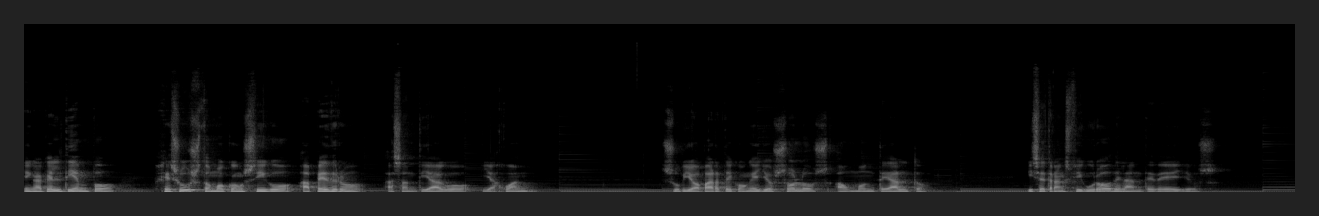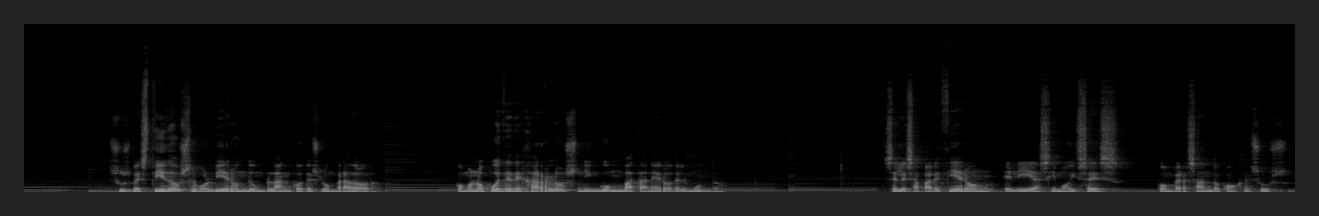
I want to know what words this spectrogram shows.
En aquel tiempo Jesús tomó consigo a Pedro, a Santiago y a Juan. Subió aparte con ellos solos a un monte alto y se transfiguró delante de ellos. Sus vestidos se volvieron de un blanco deslumbrador, como no puede dejarlos ningún batanero del mundo. Se les aparecieron Elías y Moisés conversando con Jesús.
